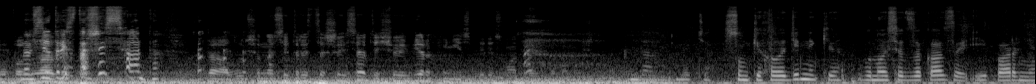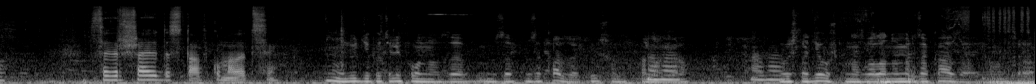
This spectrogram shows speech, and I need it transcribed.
Оба на все глаза. 360, да. Да, лучше на все 360 еще и вверх-вниз пересматривать, потому что... Да, видите, сумки, холодильники выносят заказы, и парни совершают доставку, молодцы. Ну, люди по телефону за, за- заказывают, видишь, по номеру. Ага. Вышла девушка, назвала номер заказа, и он сразу...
